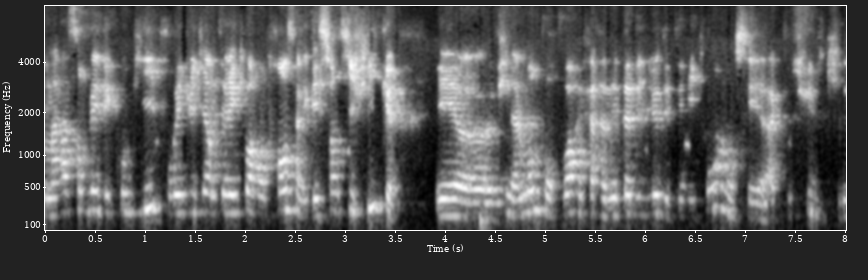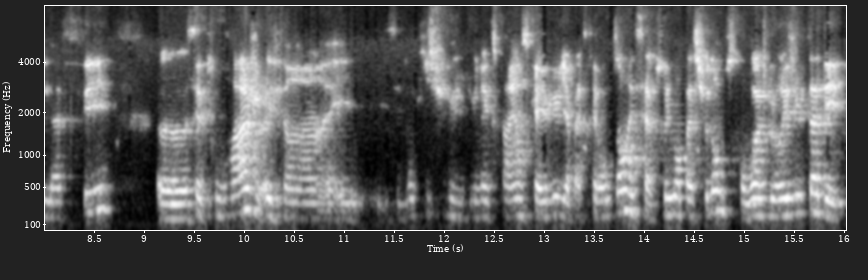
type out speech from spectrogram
on a rassemblé des Kogi pour étudier un territoire en France avec des scientifiques et finalement pour voir et faire un état des lieux des territoires. c'est Actes Sud qui l'a fait. Euh, cet ouvrage. Et, c'est donc issu d'une expérience qui a eu lieu il n'y a pas très longtemps et c'est absolument passionnant parce qu'on voit le résultat des,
